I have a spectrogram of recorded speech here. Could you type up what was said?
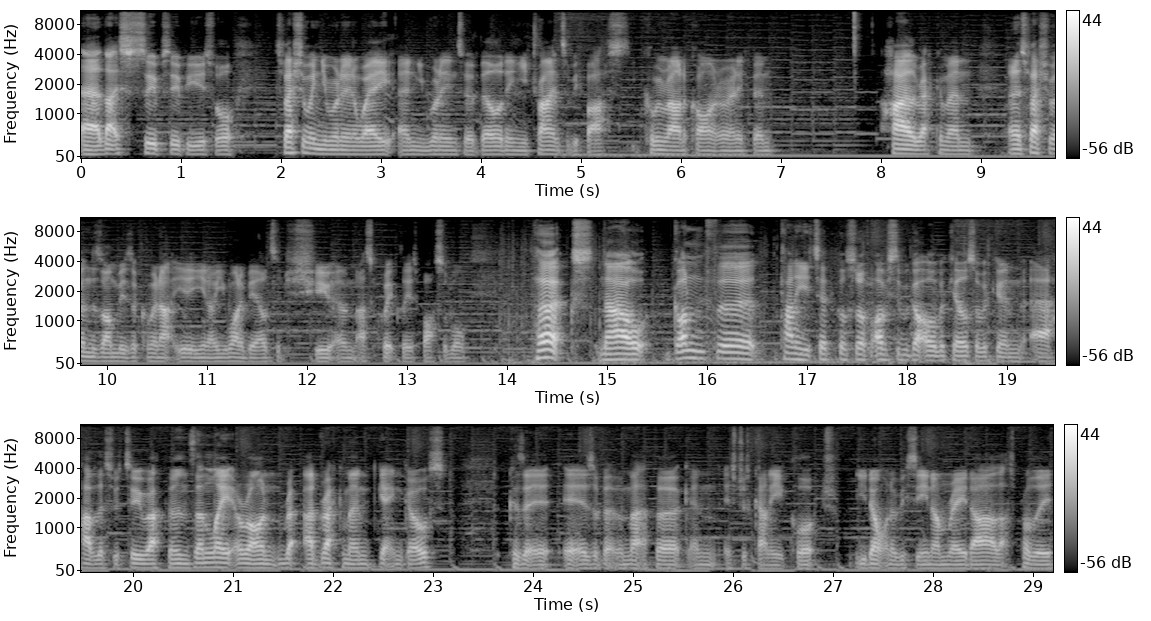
Uh, that is super, super useful, especially when you're running away and you run into a building, you're trying to be fast, coming around a corner or anything. Highly recommend, and especially when the zombies are coming at you, you know, you want to be able to just shoot them as quickly as possible. Perks. Now, gone for kind of your typical stuff. Obviously, we've got overkill, so we can uh, have this with two weapons. Then later on, re I'd recommend getting Ghost because it, it is a bit of a meta perk and it's just kind of your clutch. You don't want to be seen on radar. That's probably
